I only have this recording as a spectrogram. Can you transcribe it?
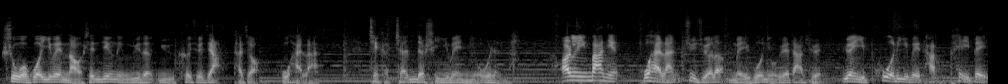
是我国一位脑神经领域的女科学家，她叫胡海兰。这可真的是一位牛人呐！二零零八年，胡海兰拒绝了美国纽约大学愿意破例为她配备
